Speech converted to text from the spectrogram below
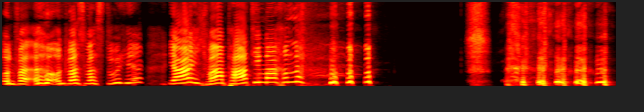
Und, wa und was machst du hier? Ja, ich war Party machen.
